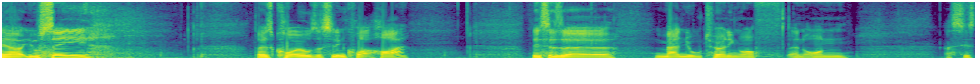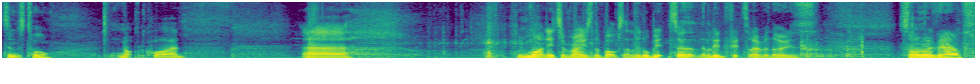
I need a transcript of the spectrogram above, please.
Now you'll see those coils are sitting quite high. This is a manual turning off and on assistance tool, not required. Uh, we might need to raise the box a little bit so that the lid fits over those solenoid valves.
